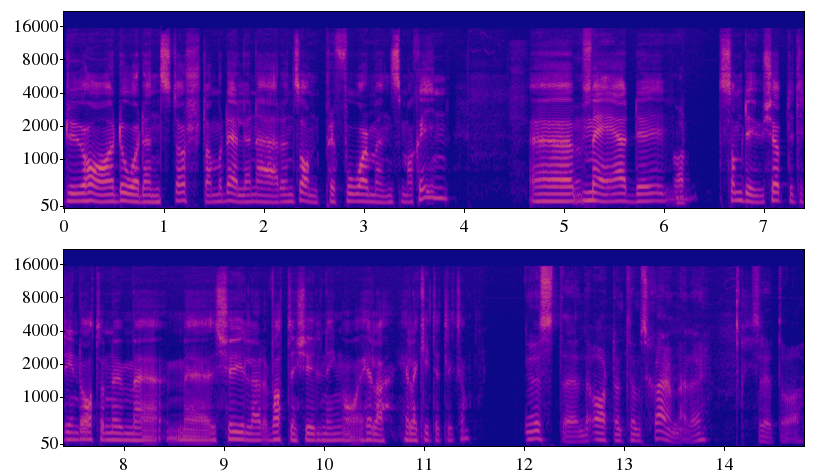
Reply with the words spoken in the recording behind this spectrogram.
du har då den största modellen är en sån performance-maskin med. Som du köpte till din dator nu med, med kylar, vattenkylning och hela, hela kittet liksom. Just det, en 18-tums skärm eller? Ser det ut att.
